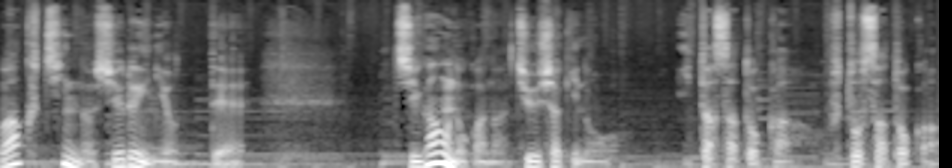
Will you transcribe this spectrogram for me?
ワクチンの種類によって違うのかな？注射器の痛さとか太さとか。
